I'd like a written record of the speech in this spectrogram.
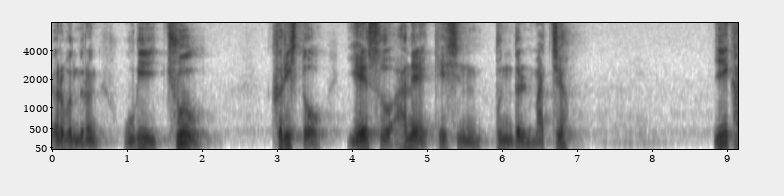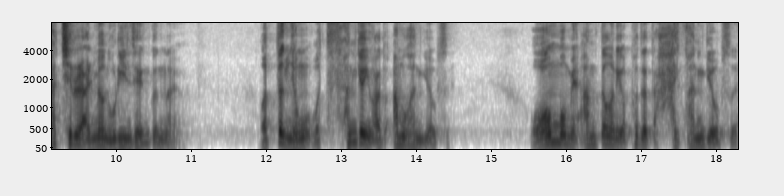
여러분들은 우리 주 그리스도 예수 안에 계신 분들 맞죠? 이 가치를 알면 우리 인생은 끝나요. 어떤 영, 환경이 와도 아무 관계 없어요. 온몸에 암덩어리가 퍼졌다. 아, 관계 없어요.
